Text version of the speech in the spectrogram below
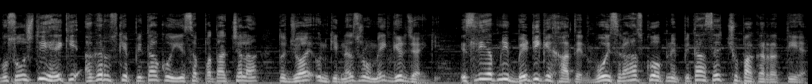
वो सोचती है कि अगर उसके पिता को ये सब पता चला तो जॉय उनकी नज़रों में गिर जाएगी। इसलिए अपनी बेटी के खातिर वो इस राज को अपने पिता से छुपा कर रखती है।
